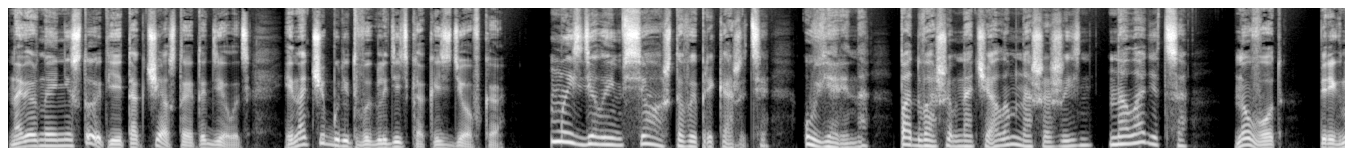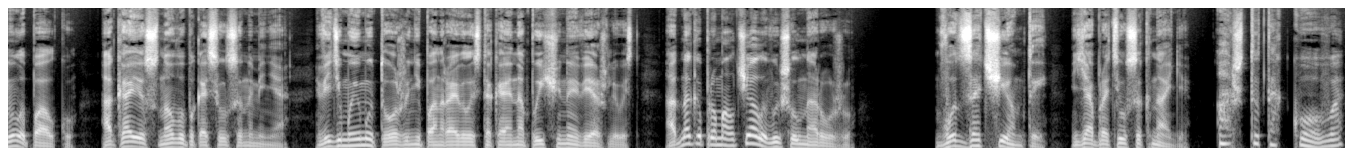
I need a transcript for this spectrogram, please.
Наверное, не стоит ей так часто это делать, иначе будет выглядеть как издевка. Мы сделаем все, что вы прикажете. Уверена, под вашим началом наша жизнь наладится». «Ну вот», перегнула палку, а Кая снова покосился на меня. Видимо, ему тоже не понравилась такая напыщенная вежливость. Однако промолчал и вышел наружу. «Вот зачем ты?» Я обратился к Наге. «А что такого?»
